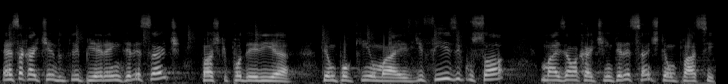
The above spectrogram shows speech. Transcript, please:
Essa cartinha do Trippier é interessante. Eu acho que poderia ter um pouquinho mais de físico só, mas é uma cartinha interessante. Tem um passe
